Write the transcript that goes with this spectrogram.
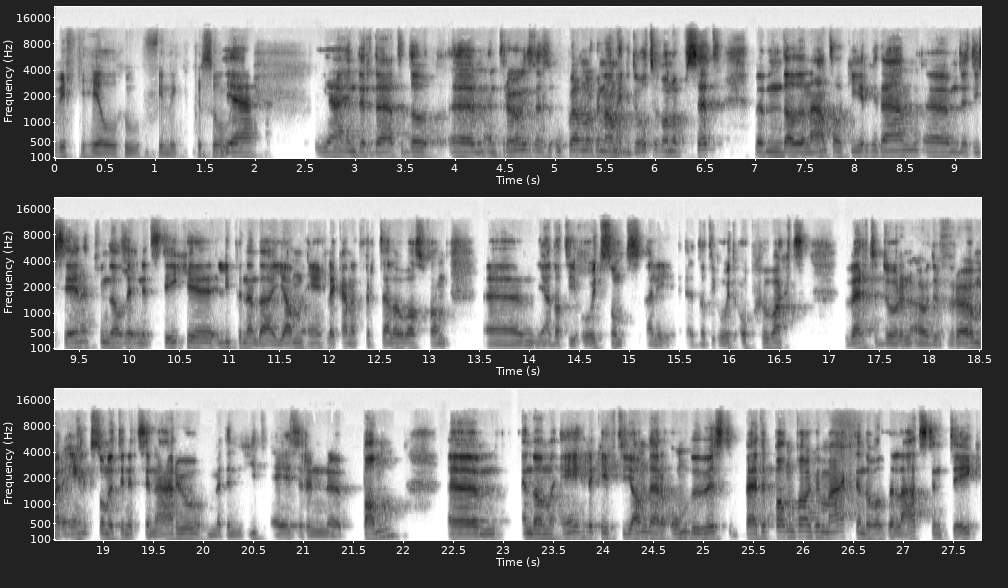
werken heel goed, vind ik persoonlijk. Ja, Ja, inderdaad. Dat, ehm, en trouwens, dat is ook wel nog een anekdote van op set. We hebben dat een aantal keer gedaan. Um, dus die scène toen dat ze in het steegje liepen en dat Jan eigenlijk aan het vertellen was van, um, ja, dat hij ooit stond, dat hij ooit opgewacht werd door een oude vrouw. Maar eigenlijk stond het in het scenario met een gietijzeren uh, pan. en dan eigenlijk heeft Jan daar onbewust beddenpan van gemaakt. En dat was de laatste take.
